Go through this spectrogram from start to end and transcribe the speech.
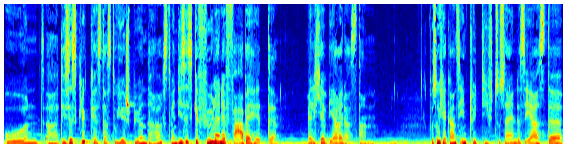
und äh, dieses Glückes, das du hier spüren darfst, wenn dieses Gefühl eine Farbe hätte, welche wäre das dann? Versuche ganz intuitiv zu sein. Das erste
